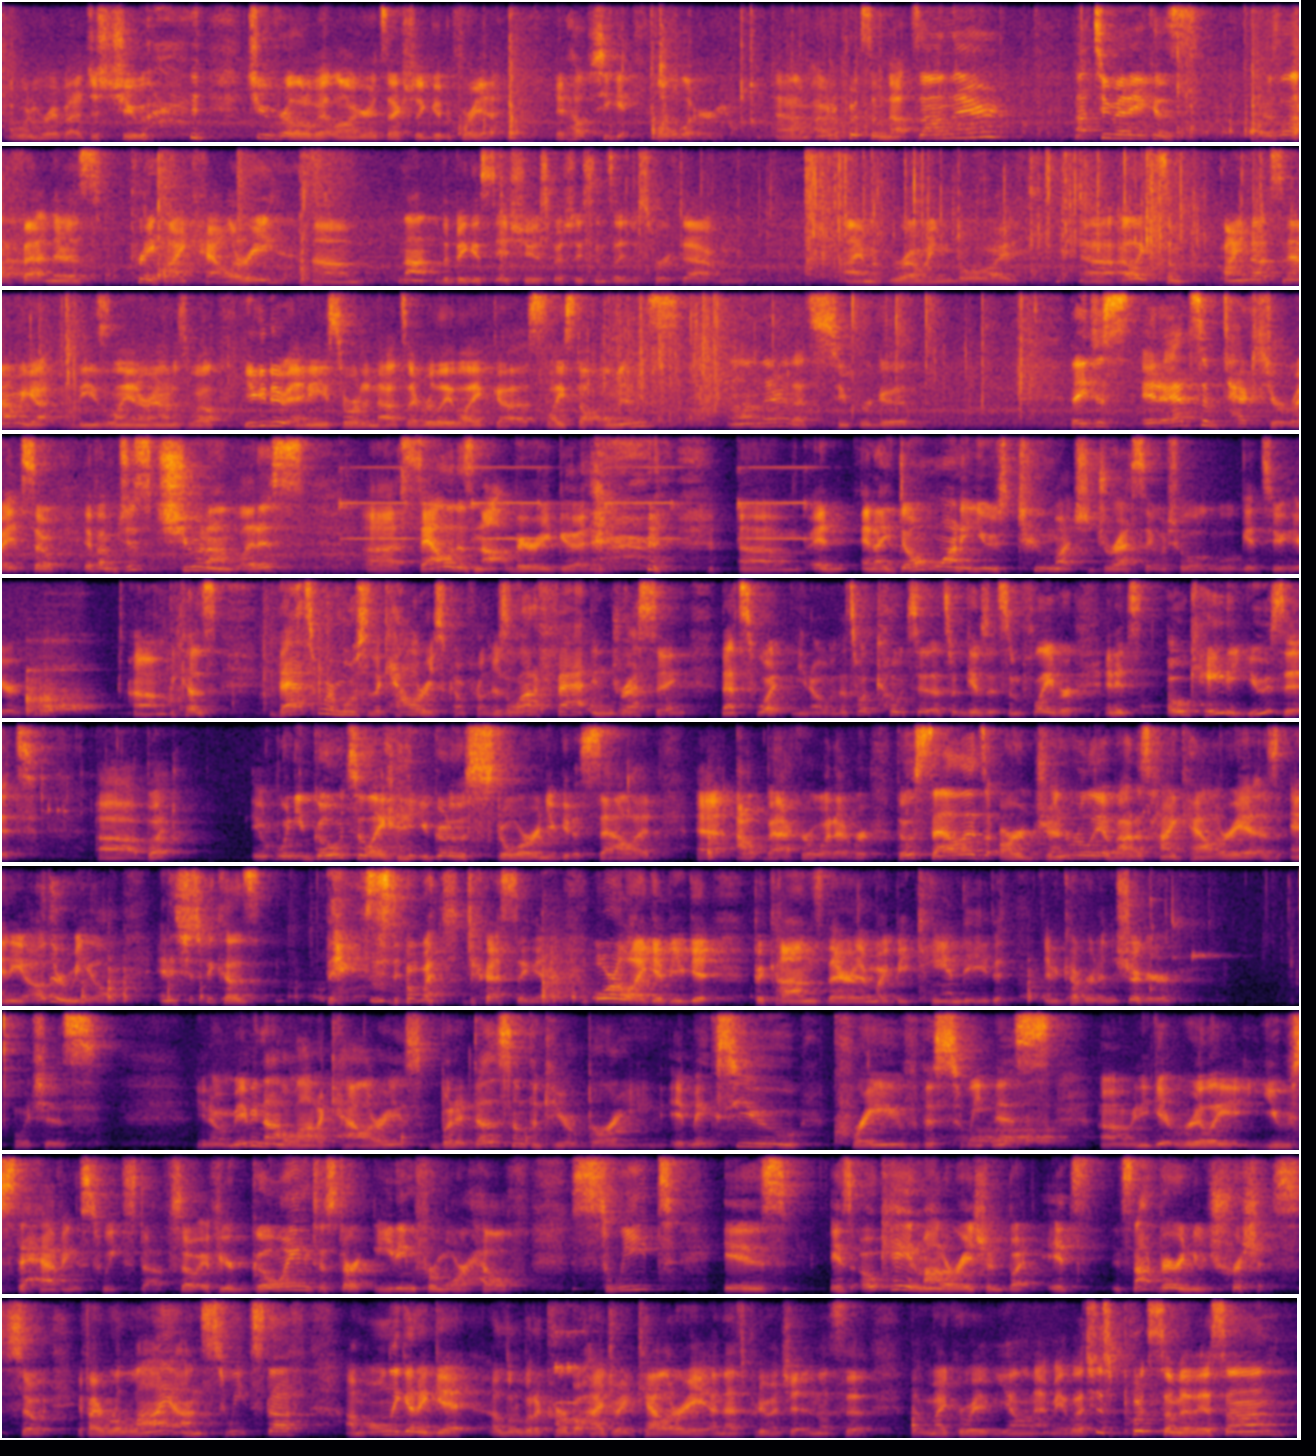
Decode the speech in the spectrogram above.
I wouldn't worry about it. Just chew, chew for a little bit longer. It's actually good for you. It helps you get fuller. Um, I'm gonna put some nuts on there. Not too many because there's a lot of fat in there. It's pretty high calorie. Um, not the biggest issue, especially since I just worked out and I'm a growing boy. Uh, I like some pine nuts now. We got these laying around as well. You can do any sort of nuts. I really like uh, sliced almonds on there. That's super good. They just, it adds some texture, right? So if I'm just chewing on lettuce, uh, salad is not very good. um, and, and I don't want to use too much dressing, which we'll, we'll get to here. Um, because that's where most of the calories come from. There's a lot of fat in dressing. That's what, you know, that's what coats it, that's what gives it some flavor. And it's okay to use it, uh, but it, when you go to like, you go to the store and you get a salad at Outback or whatever, those salads are generally about as high calorie as any other meal. And it's just because there's so much dressing in it. Or like if you get pecans there, it might be candied and covered in sugar, which is you know, maybe not a lot of calories, but it does something to your brain. It makes you crave the sweetness um, and you get really used to having sweet stuff. So if you're going to start eating for more health, sweet is is okay in moderation, but it's it's not very nutritious. So if I rely on sweet stuff, I'm only gonna get a little bit of carbohydrate calorie, and that's pretty much it. And that's the, the microwave yelling at me. Let's just put some of this on.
